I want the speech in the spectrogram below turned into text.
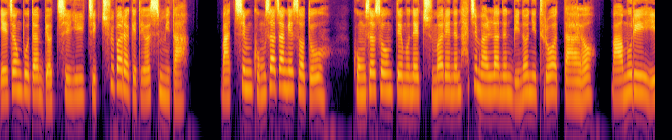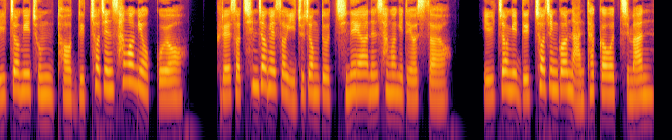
예정보다 며칠 일찍 출발하게 되었습니다. 마침 공사장에서도 공사 소음 때문에 주말에는 하지 말라는 민원이 들어왔다 하여 마무리 일정이 좀 더 늦춰진 상황이었고요. 그래서 친정에서 2주 정도 지내야 하는 상황이 되었어요. 일정이 늦춰진 건 안타까웠지만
